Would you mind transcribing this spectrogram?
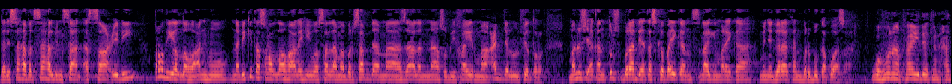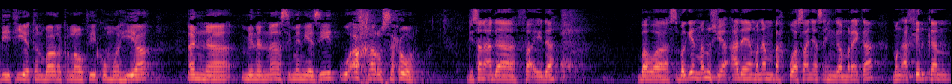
dari sahabat Sahal bin Sa'ad As-Sa'idi radhiyallahu anhu Nabi kita sallallahu alaihi wasallam bersabda ma zalan nasu bi khair ma ajjalul fitr. Manusia akan terus berada di atas kebaikan selagi mereka menyegerakan berbuka puasa. Wa huna faidatun hadithiyatun barakallahu fikum wa hiya anna minan nas man yazid wa akharu sahur. Di sana ada faedah bahwa sebagian manusia ada yang menambah puasanya sehingga mereka mengakhirkan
